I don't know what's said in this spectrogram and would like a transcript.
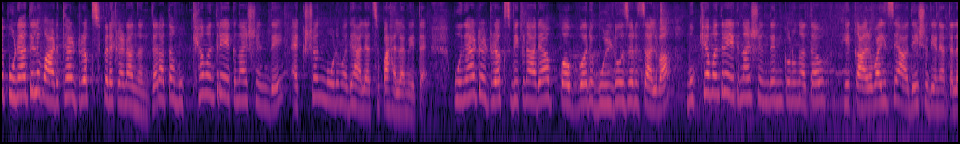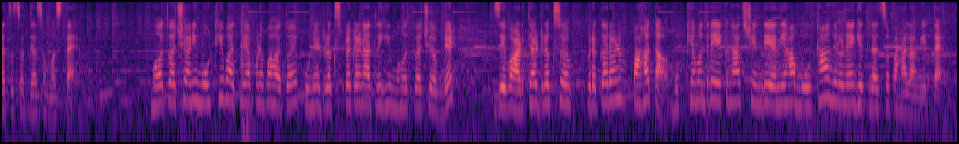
तर पुण्यातील वाढत्या ड्रग्ज प्रकरणानंतर आता मुख्यमंत्री एकनाथ शिंदे ॲक्शन मोडमध्ये आल्याचं पाहायला मिळत आहे पुण्यात ड्रग्ज विकणाऱ्या पबवर बुलडोझर चालवा. मुख्यमंत्री एकनाथ शिंदेंकडून आता हे कारवाईचे आदेश देण्यात आल्याचं सध्या समजत आहे महत्त्वाची आणि मोठी बातमी आपण पाहतोय पुणे ड्रग्ज प्रकरणातली ही महत्त्वाची अपडेट. जे वाढत्या ड्रग्ज प्रकरण पाहता मुख्यमंत्री एकनाथ शिंदे यांनी हा मोठा निर्णय घेतल्याचं पाहायला मिळत आहे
